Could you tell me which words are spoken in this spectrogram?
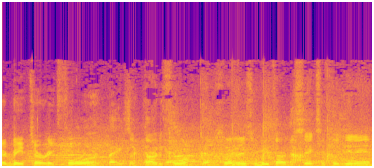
should be 34. So 34? So this will be 36 if we get in?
